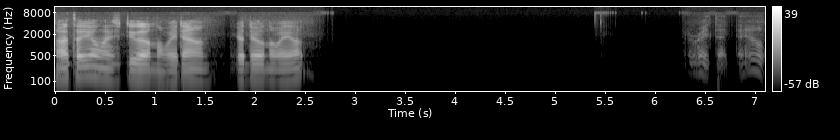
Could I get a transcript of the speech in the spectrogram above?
I thought you only had to do that on the way down. You gotta do it on the way up. Gotta write that down.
